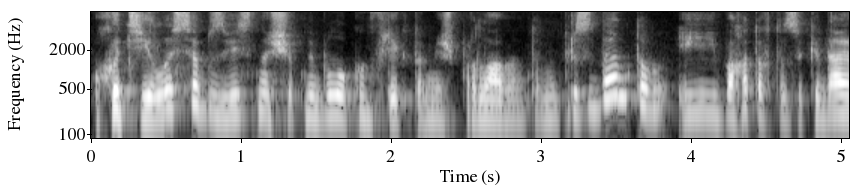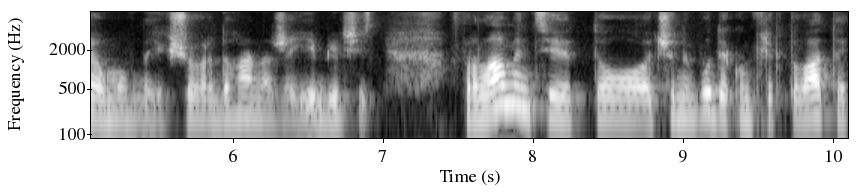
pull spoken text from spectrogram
Хотілося б, звісно, щоб не було конфлікту між парламентом і президентом. І багато хто закидає умовно, якщо в Ердогана вже є більшість в парламенті, то чи не буде конфліктувати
